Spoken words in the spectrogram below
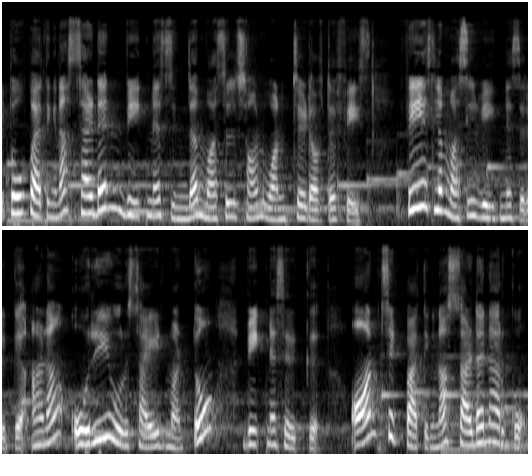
இப்போது பார்த்தீங்கன்னா சடன் வீக்னஸ் இந்த muscles on one side of the face ஃபேஸில் மசில் வீக்னஸ் இருக்குது ஆனால் ஒரே ஒரு சைடு மட்டும் வீக்னஸ் இருக்குது ஆன் செட் பார்த்தீங்கன்னா சடனாக இருக்கும்.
